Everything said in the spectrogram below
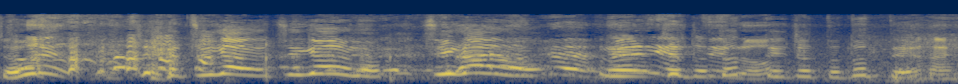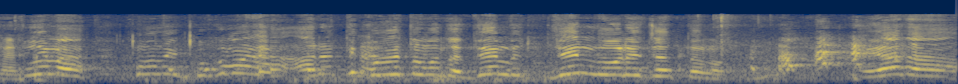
俺違う違うの。違うの。ねちょっと取ってちょっと取って。今ほんでここまで歩ってこようと思ったら全部全部折れちゃったの。やだ。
